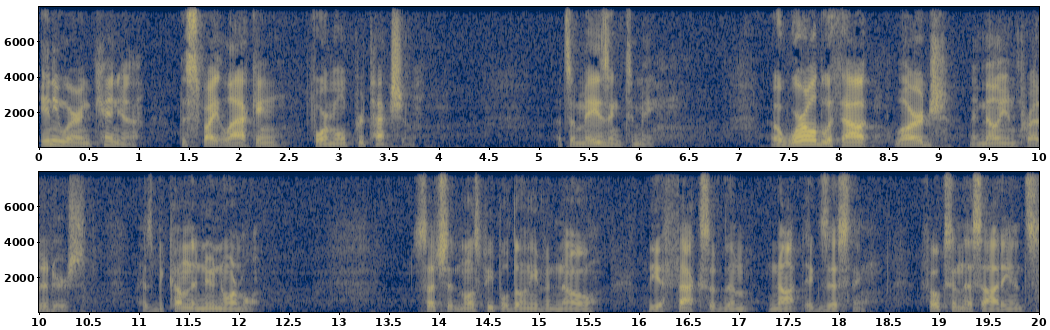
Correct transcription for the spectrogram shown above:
anywhere in Kenya, despite lacking formal protection. That's amazing to me. A world without large mammalian predators has become the new normal, such that most people don't even know the effects of them not existing. Folks in this audience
